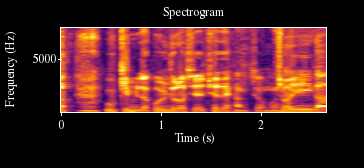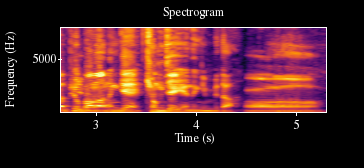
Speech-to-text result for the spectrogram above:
웃깁니다. 골드러시의 최대 강점은 저희가 웃깁니다. 표방하는 게 경제 예능입니다 어,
